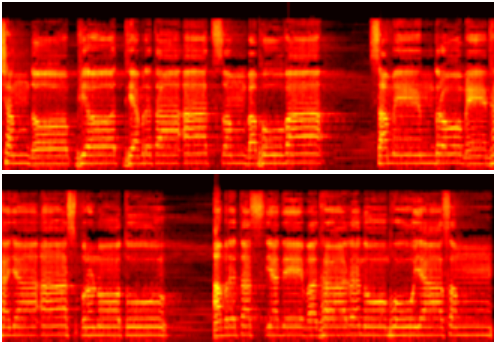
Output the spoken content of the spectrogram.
छन्दोभ्योऽध्यमृतात्सम् बभूव समेन्द्रो मेधया आस्पृणोतु। अमृतस्य देवधारनो भूयासम्।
